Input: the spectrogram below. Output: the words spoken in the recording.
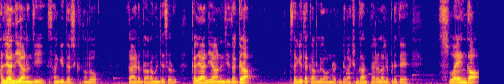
కళ్యాణ్జీ ఆనంద్జీ సంగీత దర్శకత్వంలో రాయడం ప్రారంభం చేశాడు. కళ్యాణ్జీ ఆనంద్జీ దగ్గర సంగీతకారులుగా ఉన్నటువంటి లక్ష్మీకాంత్ ప్యారెలాల్ ఎప్పుడైతే స్వయంగా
